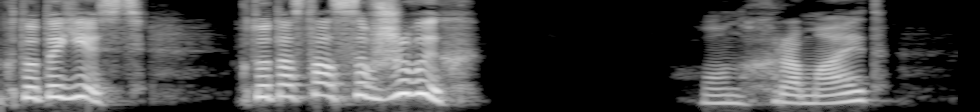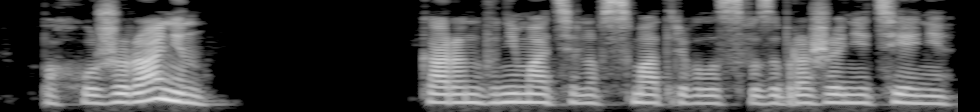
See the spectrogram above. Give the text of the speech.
кто-то есть! Кто-то остался в живых!» Он хромает, похоже, ранен. Карен внимательно всматривалась в изображение тени.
